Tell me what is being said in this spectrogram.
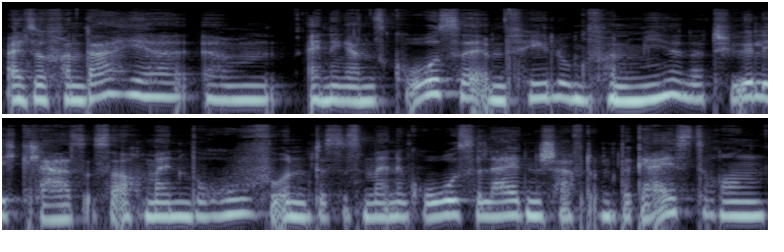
Also von daher ähm, eine ganz große Empfehlung von mir natürlich. Klar, es ist auch mein Beruf und das ist meine große Leidenschaft und Begeisterung.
